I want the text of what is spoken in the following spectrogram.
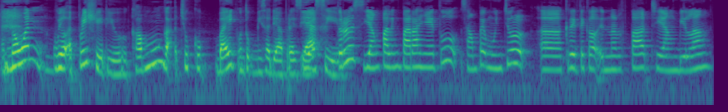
And no one will appreciate you. Kamu nggak cukup baik untuk bisa Iya, diapresiasi. terus yang paling parahnya itu sampai muncul uh, critical inner thought yang bilang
